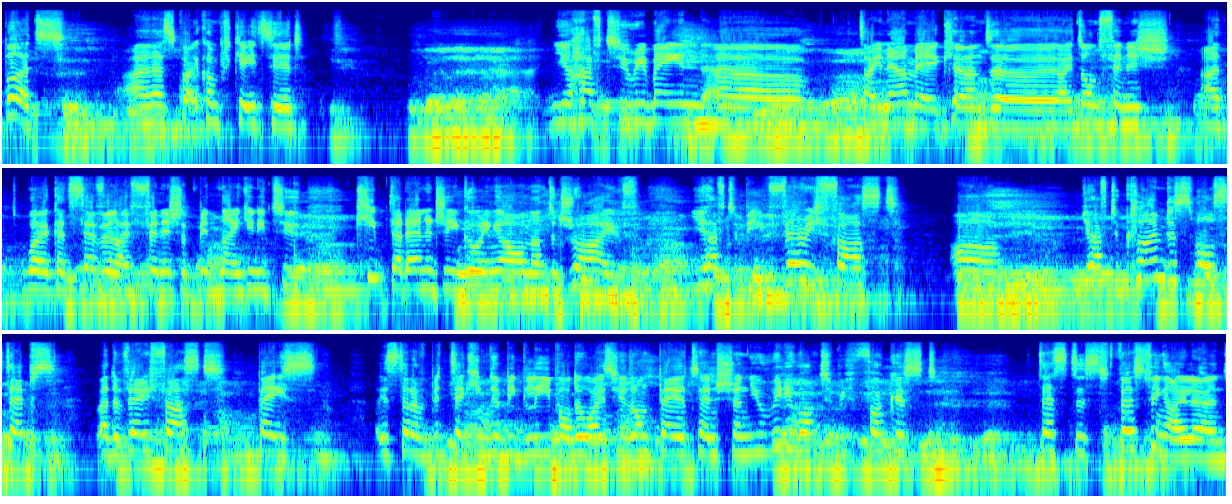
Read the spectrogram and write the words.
But, and that's quite complicated, you have to remain uh, dynamic and uh, I don't finish at work at 7, I finish at midnight. You need to keep that energy going on and the drive. You have to be very fast. Uh, you have to climb the small steps at a very fast pace instead of taking the big leap, otherwise you don't pay attention. You really want to be focused. That's the first thing I learned.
